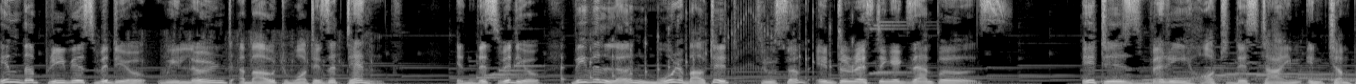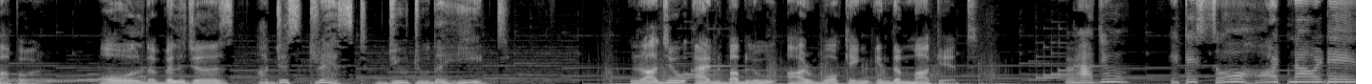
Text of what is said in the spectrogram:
in the previous video we learned about what is a tenth. In this video, we will learn more about it through some interesting examples. It is very hot this time in Champapur. All the villagers are distressed due to the heat. Raju and Bablu are walking in the market. Raju, it is so hot nowadays.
